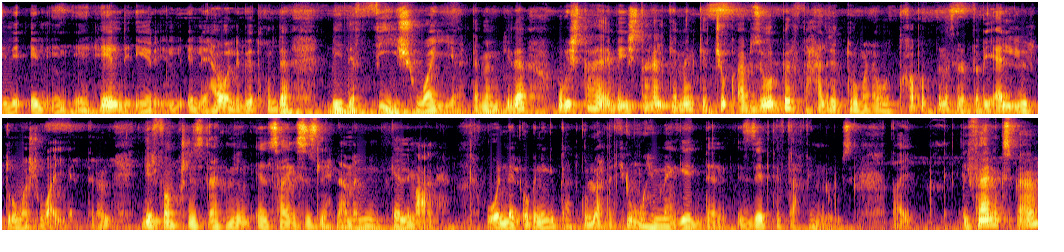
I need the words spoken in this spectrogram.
inhaled air الهواء اللي بيدخل ده بيدفيه شوية تمام كده؟ وبيشتغل بيشتغل كمان ك shock absorber في حالات ال trauma. لو اتخبطت مثلا فبيقلل ال trauma شوية تمام؟ دي ال functions بتاعت مين؟ ال sinuses اللي إحنا عمالين نتكلم عنها. وقلنا ال opening بتاعت كل واحدة فيهم مهمة جدا إزاي بتفتح في ال nose. طيب ال pharynx بقى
